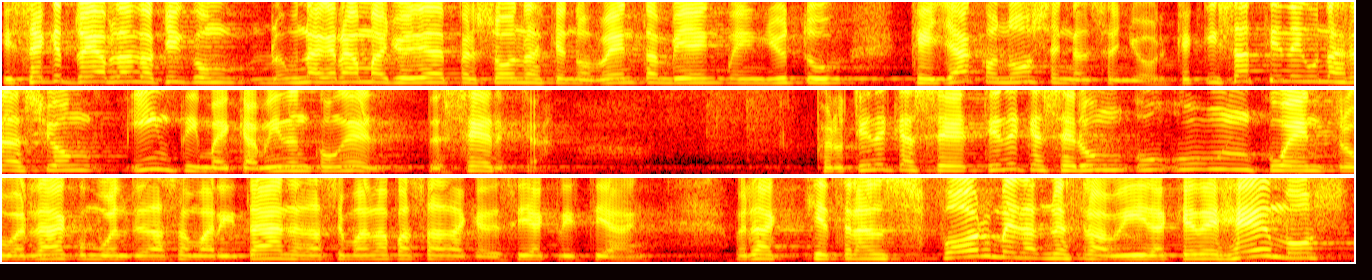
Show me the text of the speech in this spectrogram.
Y sé que estoy hablando aquí con una gran mayoría de personas que nos ven también en YouTube, que ya conocen al Señor, que quizás tienen una relación íntima y caminan con Él de cerca. Pero tiene que ser, tiene que ser un, encuentro, ¿verdad? Como el de la samaritana la semana pasada que decía Cristian, ¿verdad? Que transforme nuestra vida, que dejemos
